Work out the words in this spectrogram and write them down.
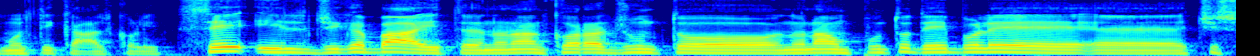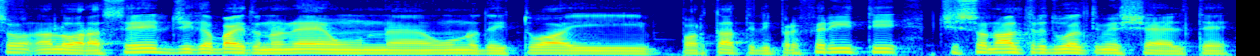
molti calcoli. Se il gigabyte non ha ancora raggiunto, non ha un punto debole, eh, ci sono, allora se il gigabyte non è un, uno dei tuoi portatili preferiti, ci sono altre due ultime scelte.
